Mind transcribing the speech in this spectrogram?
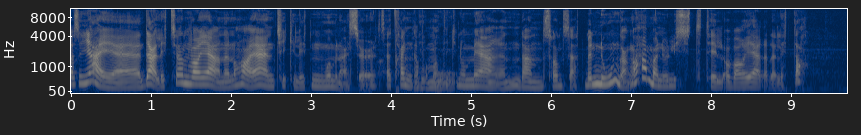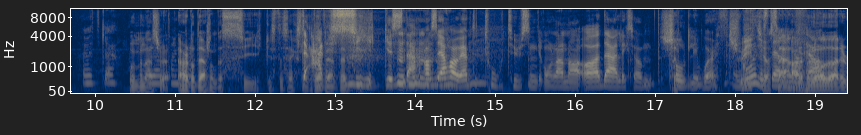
altså jeg eh, Det er litt sånn varierende. Nå har jeg en tykk liten womanizer, så jeg trenger på en måte ikke noe mer enn den sånn sett. Men noen ganger har man jo lyst til å variere det litt, da. Jeg vet ikke. Womanizer. Jeg har hørt at det er sånn det sykeste Det sexleketøyet er det sykeste. Altså, jeg har jo en til 2000 kroner nå, og det er liksom totally worth. Yourself. Er det pga. det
